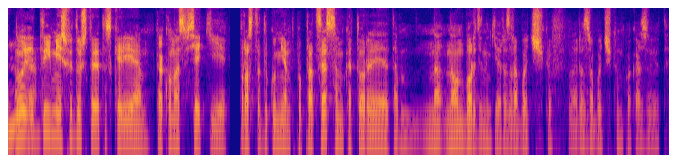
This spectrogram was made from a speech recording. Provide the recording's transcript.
Ну, ну да. ты имеешь в виду, что это скорее, как у нас всякие просто документ по процессам, которые там на, на онбординге разработчиков, разработчикам показывают.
